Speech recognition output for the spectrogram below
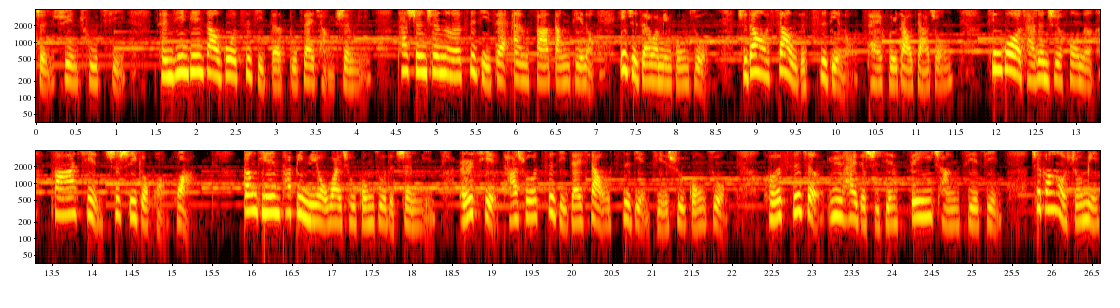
审讯初期，曾经编造过自己的不在场证明。他声称呢，自己在案发当天哦，一直在外面工作，直到下午的四点哦，才回到家中。经过查证之后呢，发现这是一个谎话。当天他并没有外出工作的证明，而且他说自己在下午四点结束工作，和死者遇害的时间非常接近，这刚好说明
